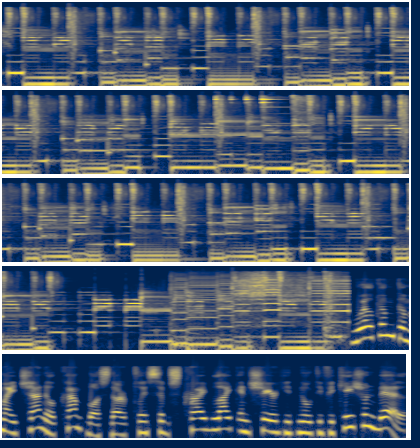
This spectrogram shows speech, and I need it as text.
Welcome to my channel Camp Boss Dar. Please subscribe, like and share hit notification bell.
